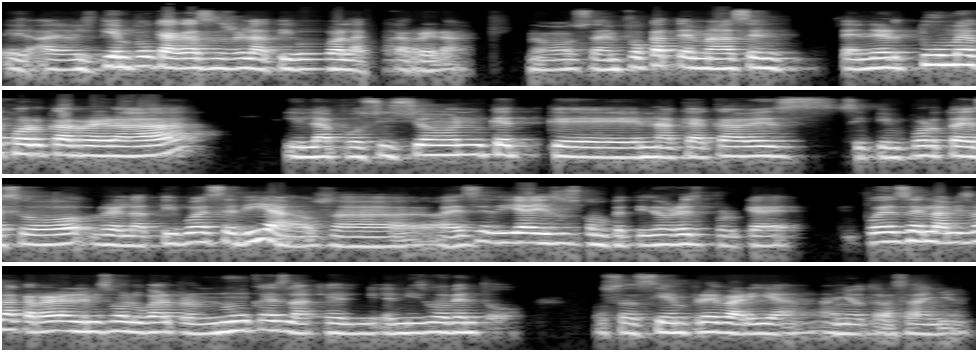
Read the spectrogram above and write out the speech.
el, tiempo que hagas es relativo a la carrera, ¿no? O sea, enfócate más en tener tu mejor carrera y la posición que, en la que acabes, si te importa eso, relativo a ese día, o sea, a ese día y esos competidores, porque puede ser la misma carrera en el mismo lugar, pero nunca es el, el, mismo evento, o sea, siempre varía año tras año.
